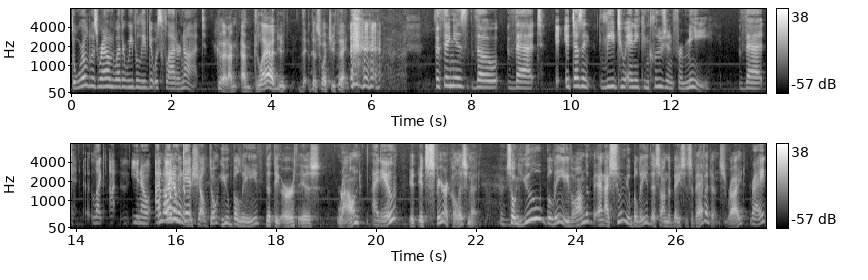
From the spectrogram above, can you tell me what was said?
the world was round whether we believed it was flat or not. Good. I'm, I'm glad you, th- that's what you think. The thing is, though, that it doesn't lead to any conclusion for me that, like, I, you know, I, Well, now, I wait don't minute, get. Michelle. Don't you believe that the earth is round? I do. It, it's spherical, isn't it? Mm-hmm. So you believe on the, and I assume you believe this on the basis of evidence, right? Right.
